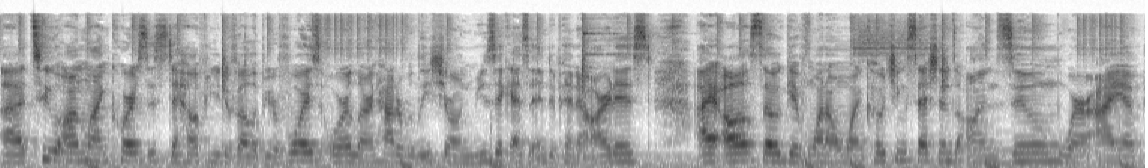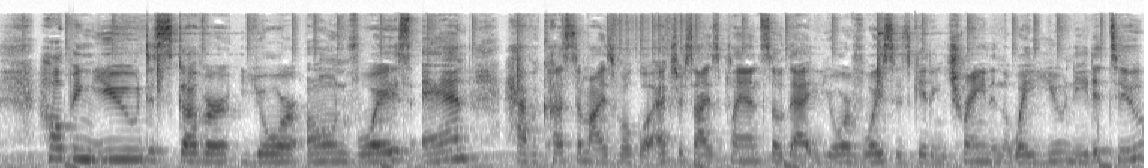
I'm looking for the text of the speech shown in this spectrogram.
uh, two online courses to help you develop your voice or learn how to release your own music as an independent artist. I also give one on one coaching sessions on Zoom where I am helping you discover your own voice and have a customized vocal exercise plan so that your voice is getting getting trained in the way you need it to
